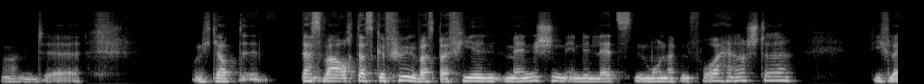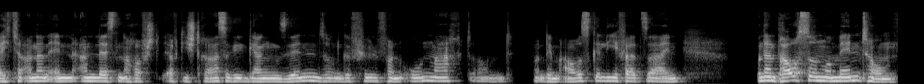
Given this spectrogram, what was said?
und, äh, und ich glaube, das war auch das Gefühl, was bei vielen Menschen in den letzten Monaten vorherrschte die vielleicht zu anderen Anlässen auch auf, auf die Straße gegangen sind, so ein Gefühl von Ohnmacht und von dem Ausgeliefertsein. Und dann brauchst du ein Momentum.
